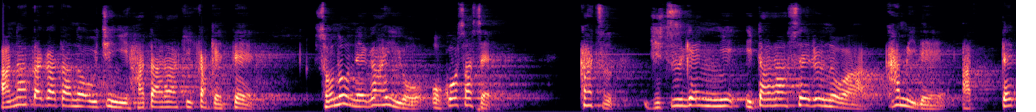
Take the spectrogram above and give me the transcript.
あなた方のうちに働きかけて、その願いを起こさせ、かつ実現に至らせるのは神であって、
